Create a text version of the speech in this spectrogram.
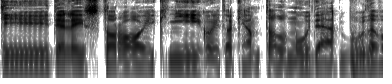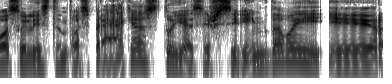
dideliai storoj knygoj, tokiam talmudė būdavo sulistintos prekes, tu jas išsirinkdavai ir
